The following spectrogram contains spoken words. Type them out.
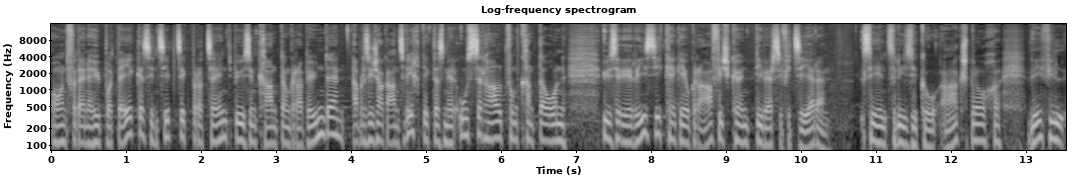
Und von diesen Hypotheken sind 70 Prozent bei uns im Kanton Graubünden. Aber es ist auch ganz wichtig, dass wir außerhalb vom Kanton unsere Risiken geografisch diversifizieren können. Sie haben das Risiko angesprochen. Wie viel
